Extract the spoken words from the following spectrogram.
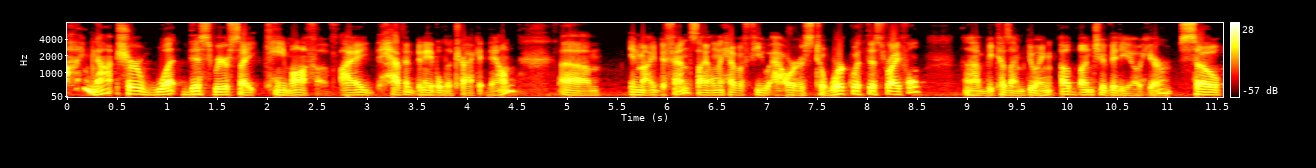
I'm not sure what this rear sight came off of. I haven't been able to track it down. Um, in my defense, I only have a few hours to work with this rifle uh, because I'm doing a bunch of video here. So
